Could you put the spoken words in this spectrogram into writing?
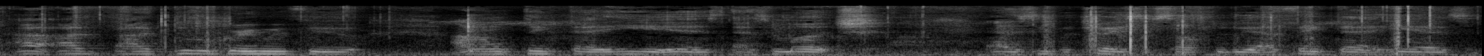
I, I, I do agree with you. I don't think that he is as much as he portrays himself to be. I think that he has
